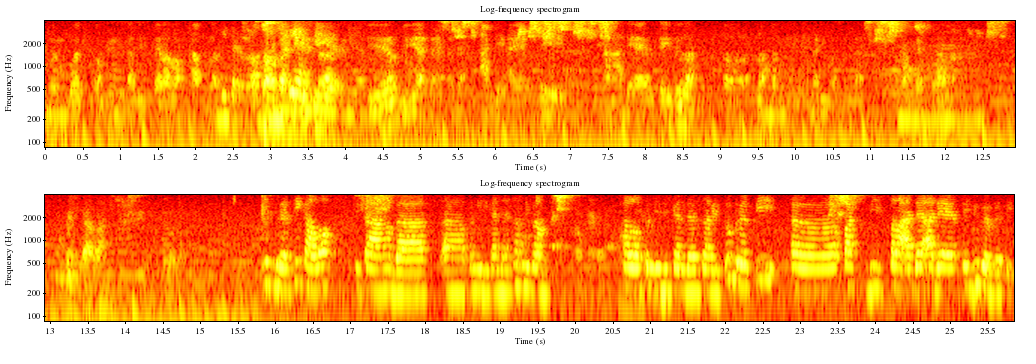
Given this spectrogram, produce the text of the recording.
membuat organisasi secara lengkap lah lebih terorganisir. Organisir. Organisir, jadi ada ada ADART ADART itulah eh, lambang Girigahana dimasukkan. Sampai sekarang. Sampai sekarang. Terus berarti kalau kita ngebahas uh, pendidikan dasar nih bang, oke. Kalau pendidikan dasar itu berarti uh, pas di setelah ada ADRT juga berarti.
